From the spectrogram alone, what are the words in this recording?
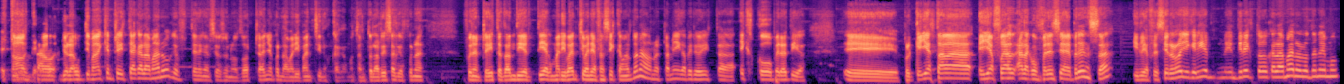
Es que no, yo la última vez que entrevisté a Calamaro, que tiene que hacer hace unos dos, tres años, con la Mari Panchi, nos cagamos tanto la risa que fue una, fue una entrevista tan divertida con Mari Panchi y María Francisca Maldonado, nuestra amiga periodista ex cooperativa. Eh, porque ella estaba, ella fue a, a la conferencia de prensa y le ofrecieron, oye, quería en directo Calamaro, lo tenemos.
